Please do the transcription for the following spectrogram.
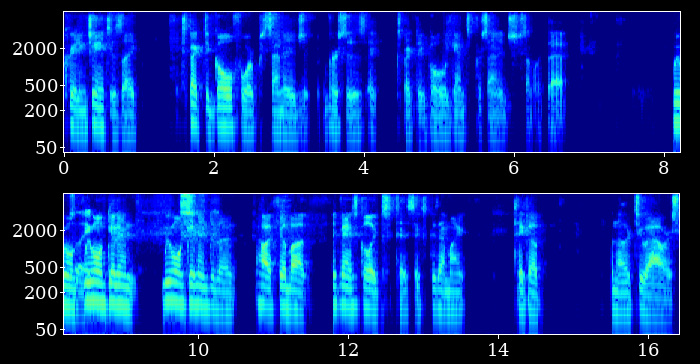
creating chances, like expected goal for percentage versus expected goal against percentage, stuff like that. We won't So, we won't get in we won't get into the how I feel about advanced goalie statistics because that might take up another two hours.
